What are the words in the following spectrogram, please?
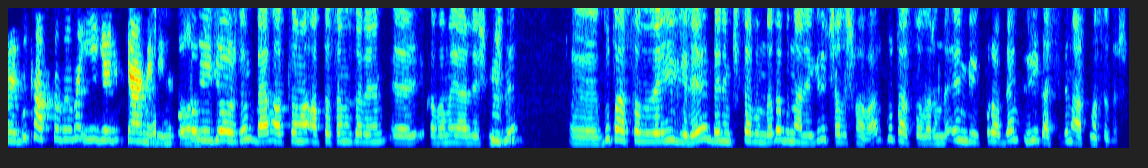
e, gut hastalığına iyi gelip gelmediğini Bu sormuş. soruyu gördüm. Ben atlama, atlasanız da benim e, kafama yerleşmişti. E, gut hastalığı ile ilgili benim kitabımda da bunlarla ilgili çalışma var. Gut hastalarında en büyük problem ürik asidin artmasıdır.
